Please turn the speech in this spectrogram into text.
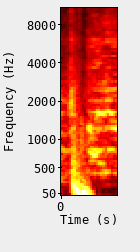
gotta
